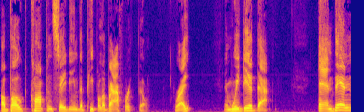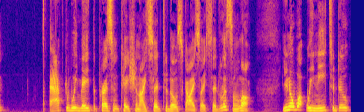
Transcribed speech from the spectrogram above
about compensating the people of Africville, right? And we did that. And then after we made the presentation, I said to those guys, I said, listen, look, you know what we need to do?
